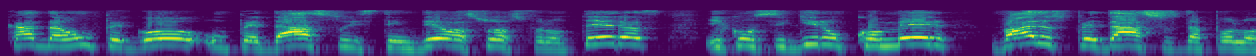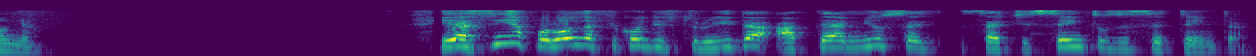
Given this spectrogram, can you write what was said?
cada um pegou um pedaço, estendeu as suas fronteiras e conseguiram comer vários pedaços da Polônia. E assim a Polônia ficou destruída até 1770.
